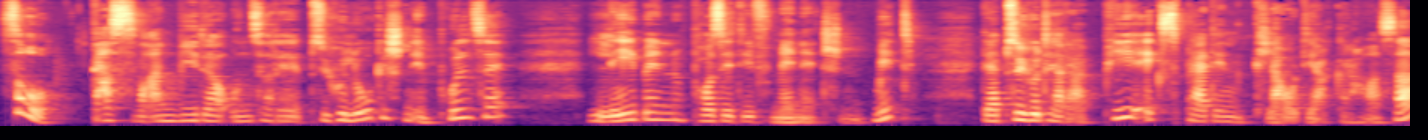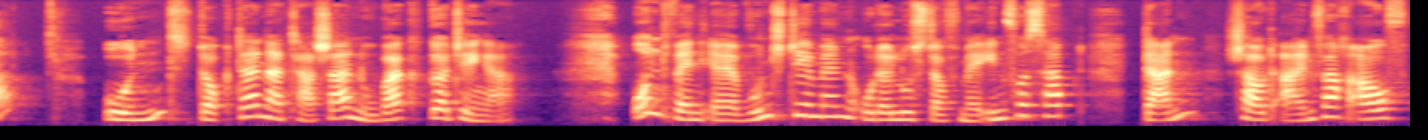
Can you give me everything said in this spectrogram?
So, das waren wieder unsere psychologischen Impulse. Leben positiv managen mit der Psychotherapie-Expertin Claudia Graser und Dr. Natascha Nubak-Göttinger. Und wenn ihr Wunschthemen oder Lust auf mehr Infos habt, dann schaut einfach auf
